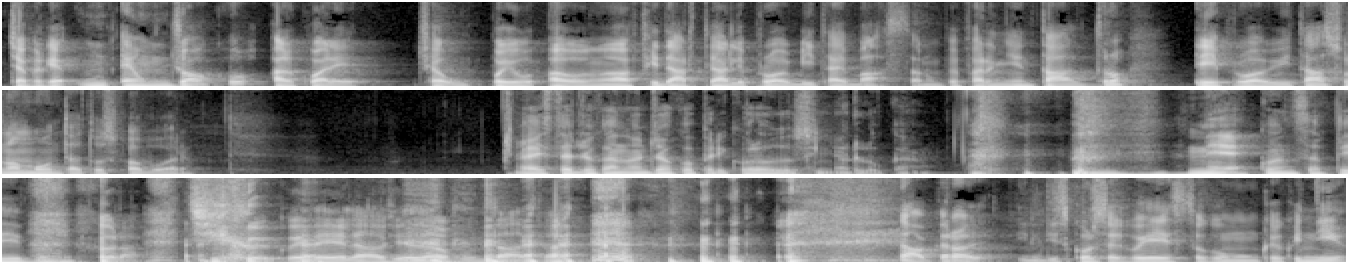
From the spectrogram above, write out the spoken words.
Cioè perché un- è un gioco al quale cioè, puoi uh, affidarti alle probabilità e basta, non puoi fare nient'altro e le probabilità sono a monte a tuo sfavore. Eh, stai giocando a un gioco pericoloso, signor Luca. ne è consapevole. Ora, 5 querele alla fine della puntata. no, però il discorso è questo comunque, quindi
